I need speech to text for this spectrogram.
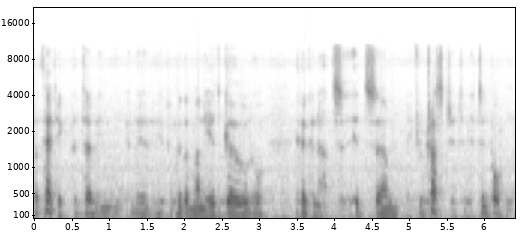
Pathetic, but I mean, you know, whether money is gold or coconuts. It's um, if you trust it, it's important.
